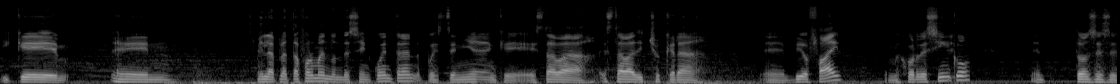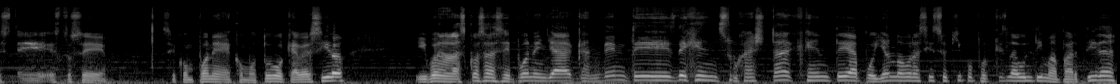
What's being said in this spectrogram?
y que en, en la plataforma en donde se encuentran, pues tenían que estaba estaba dicho que era eh, Bio5, el mejor de 5. Entonces, este esto se se compone como tuvo que haber sido. Y bueno, las cosas se ponen ya candentes. Dejen su hashtag, gente, apoyando ahora sí a su equipo porque es la última partida.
